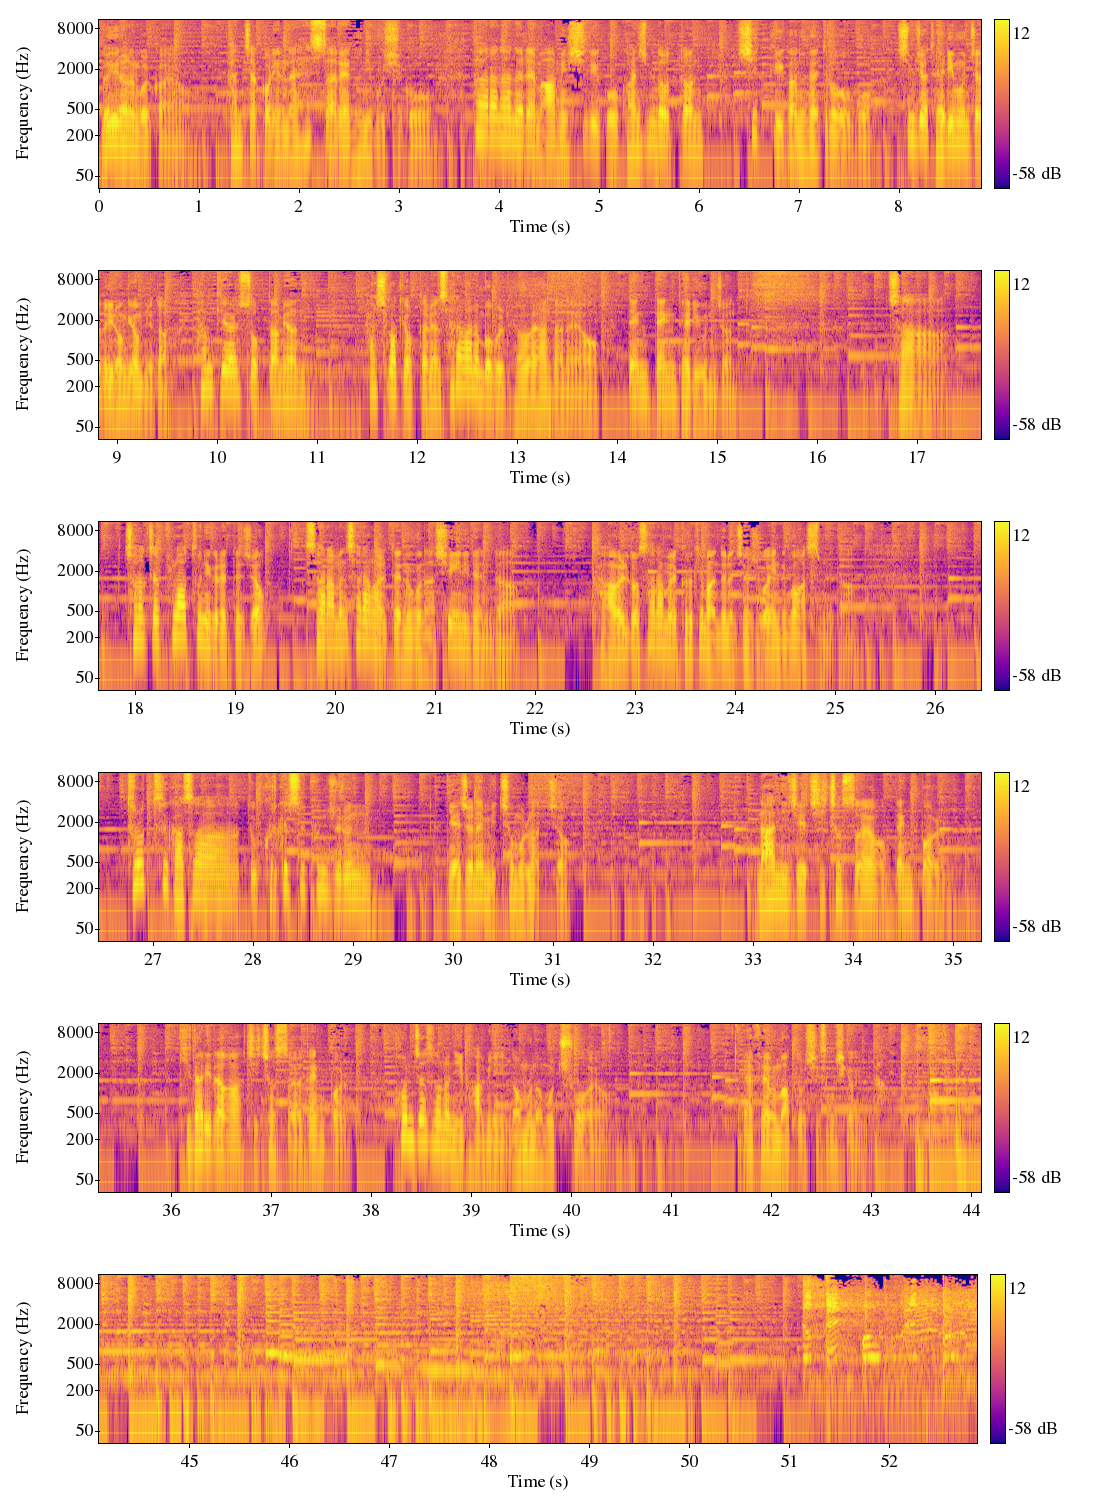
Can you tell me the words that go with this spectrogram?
왜 이러는 걸까요? 반짝거리는 햇살에 눈이 부시고 파란 하늘에 마음이 시리고 관심도 없던 씻귀가 눈에 들어오고 심지어 대리 문자도 이런 게 옵니다. 함께 할 수 없다면 할 수밖에 없다면 사랑하는 법을 배워야 한다네요. 땡땡 대리운전. 자, 철학자 플라톤이 그랬대죠. 사람은 사랑할 때 누구나 시인이 된다. 가을도 사람을 그렇게 만드는 재주가 있는 것 같습니다. 트로트 가사도 그렇게 슬픈 줄은 예전엔 미처 몰랐죠. 난 이제 지쳤어요, 땡벌. 기다리다가 지쳤어요, 땡벌. 혼자서는 이 밤이 너무너무 추워요. FM 음악도시 성시경입니다.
